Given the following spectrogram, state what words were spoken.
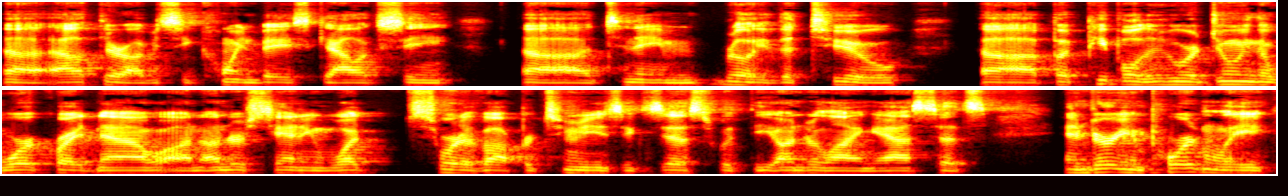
uh, out there, obviously Coinbase, Galaxy, uh, to name really the two. But people who are doing the work right now on understanding what sort of opportunities exist with the underlying assets, and very importantly,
